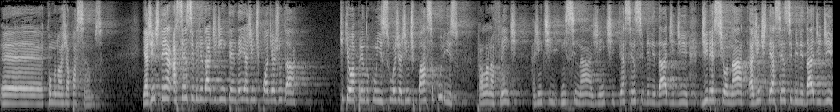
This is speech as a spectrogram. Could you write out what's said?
é, como nós já passamos. E a gente tem a sensibilidade de entender e a gente pode ajudar. O que, que eu aprendo com isso? Hoje a gente passa por isso. Para lá na frente, a gente ensinar, a gente ter a sensibilidade de direcionar, a gente ter a sensibilidade de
